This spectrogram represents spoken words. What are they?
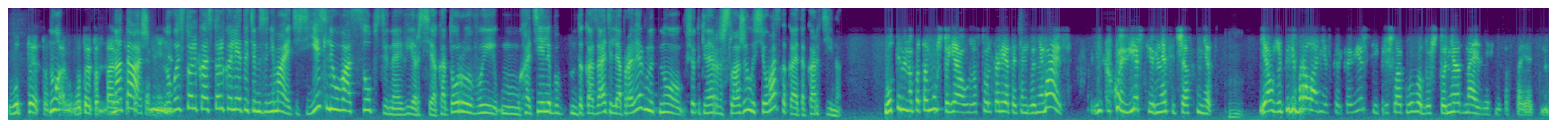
Вот это, ну, ставим, вот это Наташ, ну вы столько, столько лет этим занимаетесь. Есть ли у вас собственная версия, которую вы м, хотели бы доказать или опровергнуть, но все-таки, наверное, сложилась и у вас какая-то картина? Вот именно потому, что я уже столько лет этим занимаюсь, никакой версии у меня сейчас нет. Я уже перебрала несколько версий и пришла к выводу, что ни одна из них не состоятельна.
